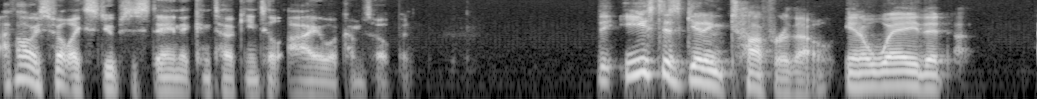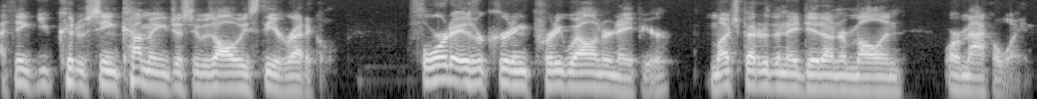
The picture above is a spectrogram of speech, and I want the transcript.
I've always felt like Stoops is staying at Kentucky until Iowa comes open. The East is getting tougher though, in a way that I think you could have seen coming. Just it was always theoretical. Florida is recruiting pretty well under Napier, much better than they did under Mullen or McElwain.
